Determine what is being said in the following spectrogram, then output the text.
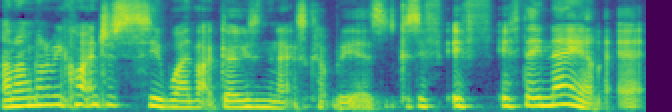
And I'm going to be quite interested to see where that goes in the next couple of years. Because if, if, if they nail it,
